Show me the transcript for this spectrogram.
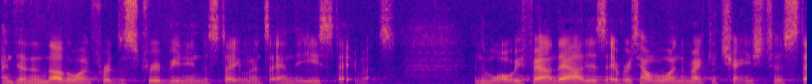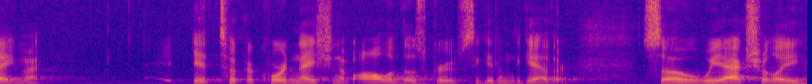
and then another one for distributing the statements and the e-statements. And what we found out is every time we wanted to make a change to a statement, it took a coordination of all of those groups to get them together. So we actually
